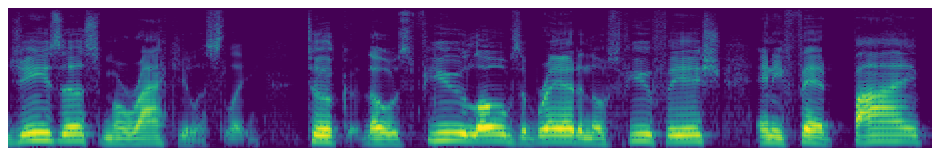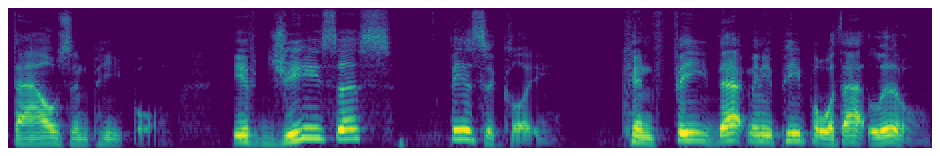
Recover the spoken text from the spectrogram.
Jesus miraculously took those few loaves of bread and those few fish and He fed 5,000 people. If Jesus physically can feed that many people with that little,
